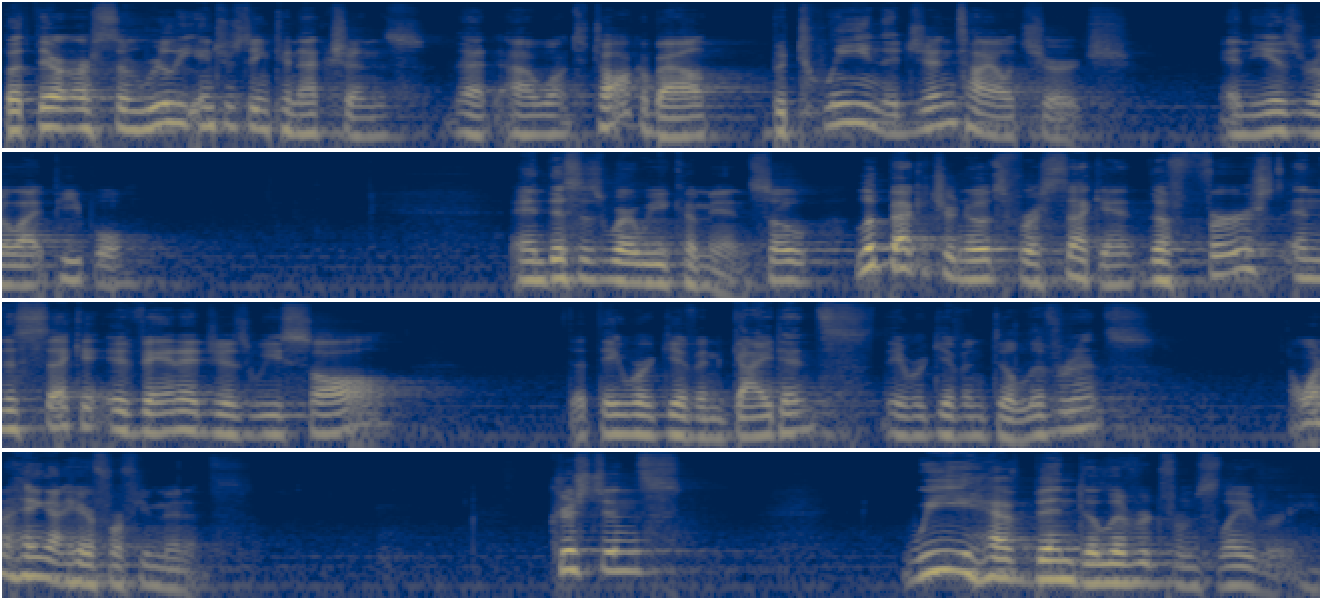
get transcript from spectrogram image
But there are some really interesting connections that I want to talk about between the Gentile church and the Israelite people. And this is where we come in. So look back at your notes for a second. The first and the second advantages we saw that they were given guidance, they were given deliverance. I want to hang out here for a few minutes. Christians, we have been delivered from slavery.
